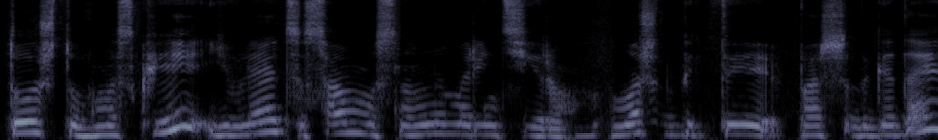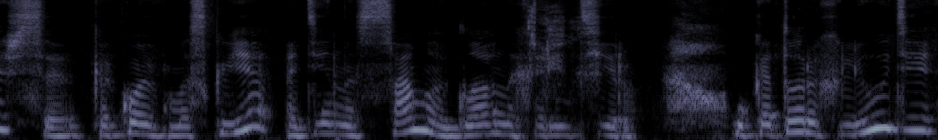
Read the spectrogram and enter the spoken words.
то, что в Москве является самым основным ориентиром. Может быть, ты, Паша, догадаешься, какой в Москве один из самых главных ориентиров, у которых люди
